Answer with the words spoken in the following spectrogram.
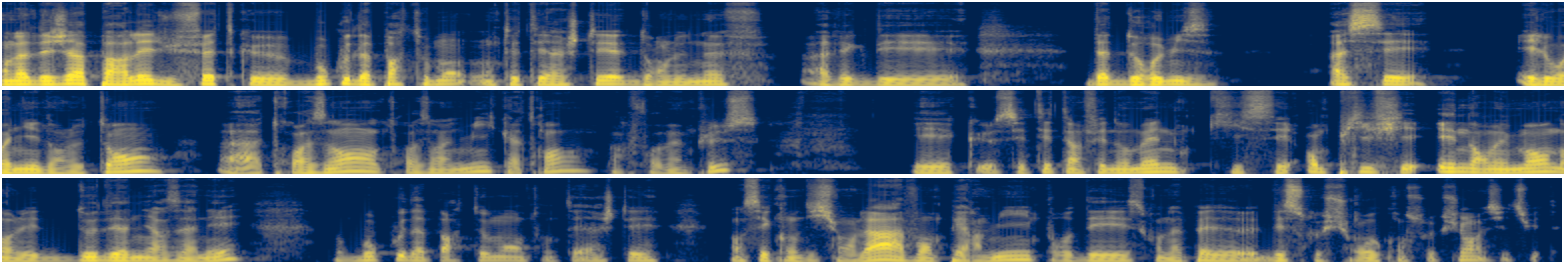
On a déjà parlé du fait que beaucoup d'appartements ont été achetés dans le neuf avec des dates de remise assez éloignées dans le temps, à 3 ans, 3 ans et demi, 4 ans, parfois même plus, et que c'était un phénomène qui s'est amplifié énormément dans les deux dernières années. Donc beaucoup d'appartements ont été achetés dans ces conditions-là, avant permis, pour des, ce qu'on appelle euh, destruction, reconstruction, ainsi de suite.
